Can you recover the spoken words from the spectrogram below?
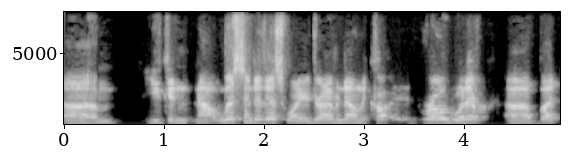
um, you can now listen to this while you're driving down the car, road, whatever. Uh, but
